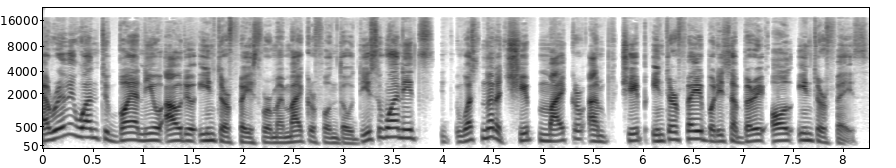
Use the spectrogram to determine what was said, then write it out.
I really want to buy a new audio interface for my microphone though. This one it's it was not a cheap micro and cheap interface, but it's a very old interface.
